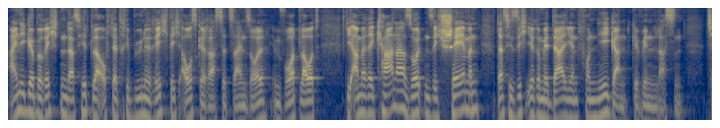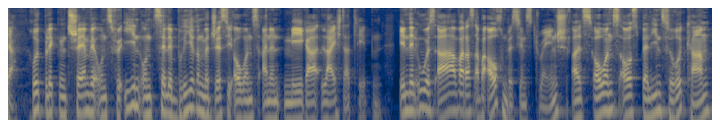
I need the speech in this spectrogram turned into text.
Einige berichten, dass Hitler auf der Tribüne richtig ausgerastet sein soll, im Wortlaut. Die Amerikaner sollten sich schämen, dass sie sich ihre Medaillen von Negern gewinnen lassen. Tja, rückblickend schämen wir uns für ihn und zelebrieren mit Jesse Owens einen mega Leichtathleten. In den USA war das aber auch ein bisschen strange. Als Owens aus Berlin zurückkam,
